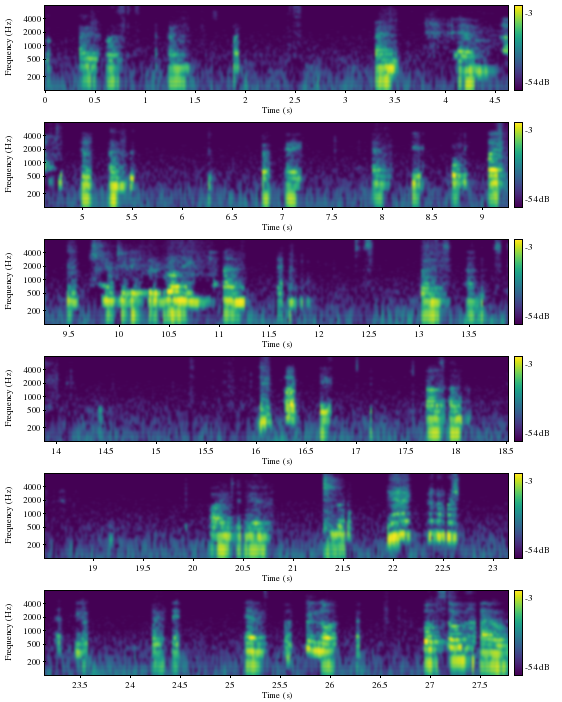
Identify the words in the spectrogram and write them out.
so proud of us. Um, my friend, um, after the field camp, okay, and we what we decided try and do a little bit of running and um, went and did rather hiding in. Yeah, you know, okay. And that's but somehow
